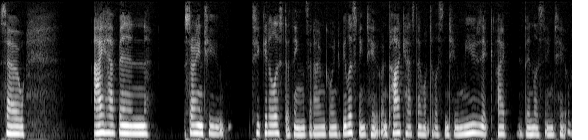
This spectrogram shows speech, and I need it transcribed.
So I have been starting to to get a list of things that I'm going to be listening to and podcasts I want to listen to, music I've been listening to.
